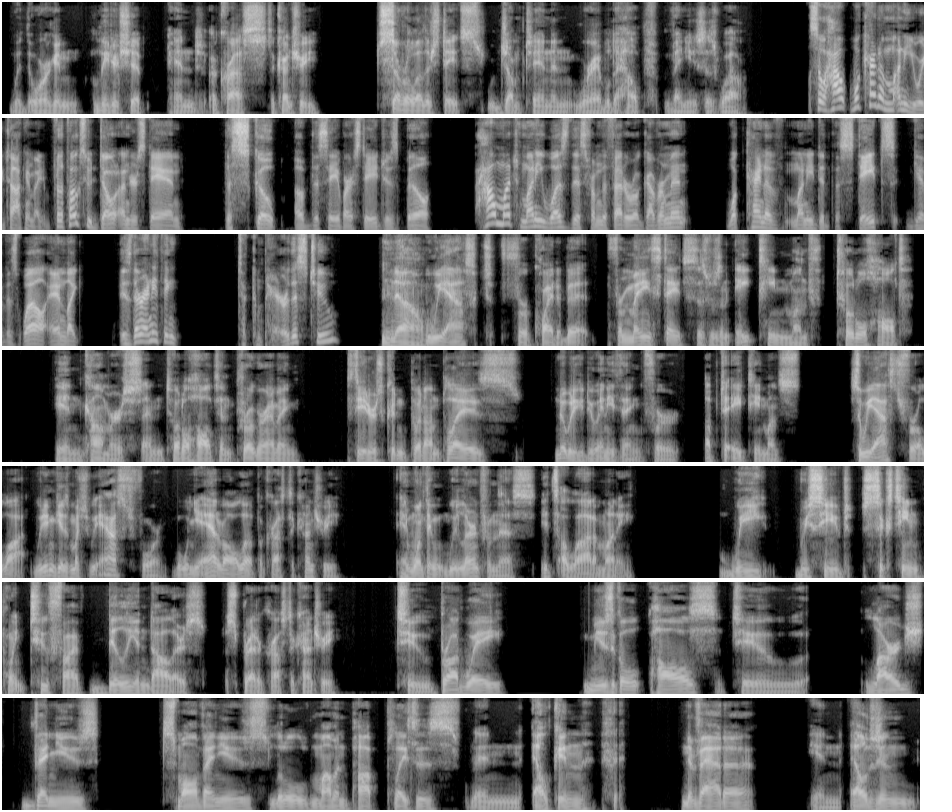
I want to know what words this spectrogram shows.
with Oregon leadership and across the country several other states jumped in and were able to help venues as well. So how what kind of money are we talking about? For the folks who don't understand the scope of the Save Our Stages bill, how much money was this from the federal government? What kind of money did the states give as well? And like is there anything to compare this to? No, we asked for quite a bit. For many states, this was an 18 month total halt in commerce and total halt in programming. Theaters couldn't put on plays nobody could do anything for up to 18 months. So we asked for a lot. We didn't get as much as we asked for, but when you add it all up across the country, and one thing we learned from this, it's a lot of money. We received $16.25 billion spread across the country to Broadway musical halls, to large venues, small venues, little mom and pop places in Elkin, Nevada, in Elgin,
